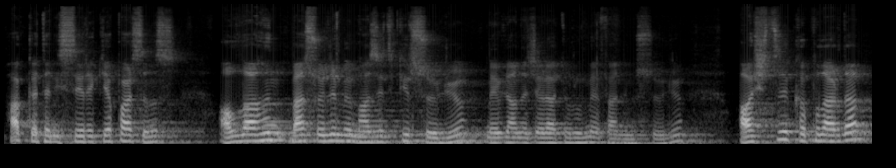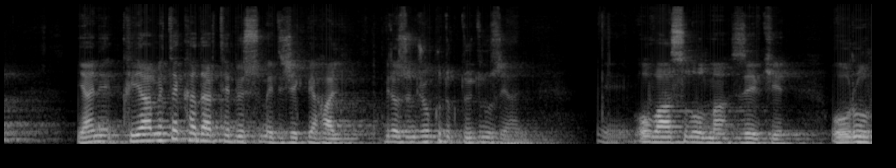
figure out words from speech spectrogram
Hakikaten isteyerek yaparsanız Allah'ın, ben söylemiyorum Hazreti Pir söylüyor, Mevlana Celaleddin Rumi Efendimiz söylüyor. Açtığı kapılardan yani kıyamete kadar tebessüm edecek bir hal. Biraz önce okuduk, duydunuz yani. Ee, O vasıl olma zevki, o ruh,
